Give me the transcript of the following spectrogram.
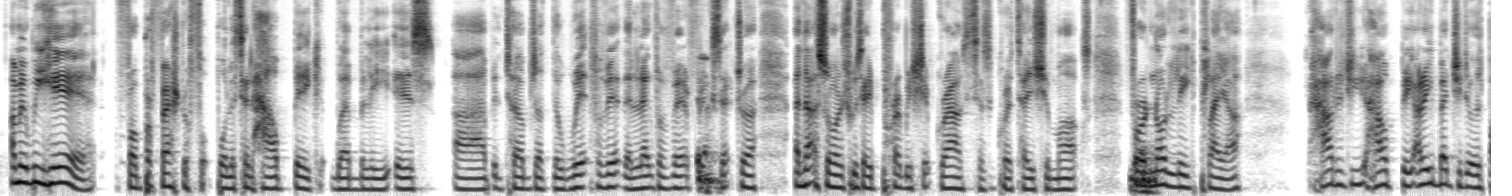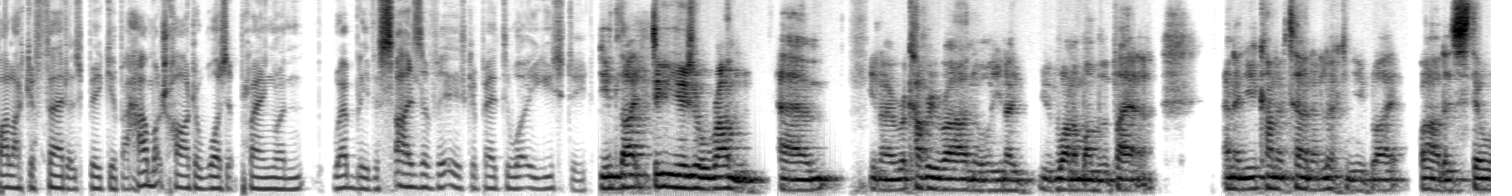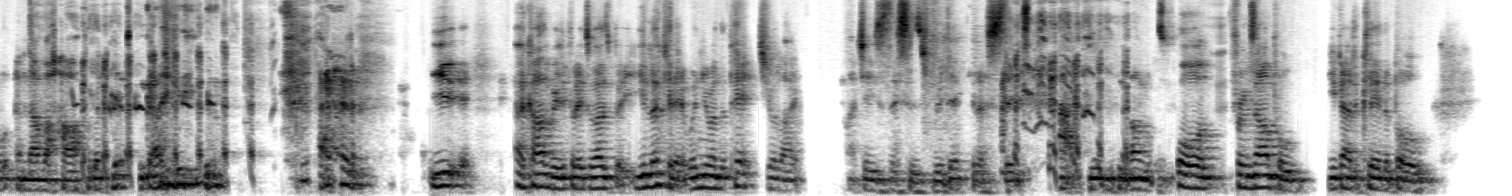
I mean, we hear from professional footballers saying how big Wembley is uh, in terms of the width of it, the length of it, yeah. etc. And that's on, should we say, Premiership grounds, it says in quotation marks. For yeah. a non league player, how did you, how big, I know you mentioned it was by like a third, it was bigger, but how much harder was it playing on Wembley, the size of it is compared to what it used to? You'd like do usual run, um, you know, recovery run or, you know, one on one with a player. And then you kind of turn and look and you're like, wow, there's still another half of the pitch to go. you, I can't really put it to words, but you look at it when you're on the pitch, you're like, oh, Jesus, this is ridiculous. It's absolutely humongous. Or, for example, you go to clear the ball,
